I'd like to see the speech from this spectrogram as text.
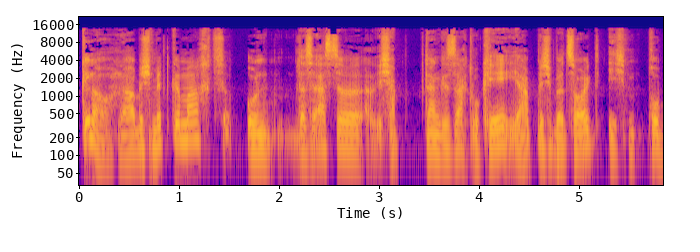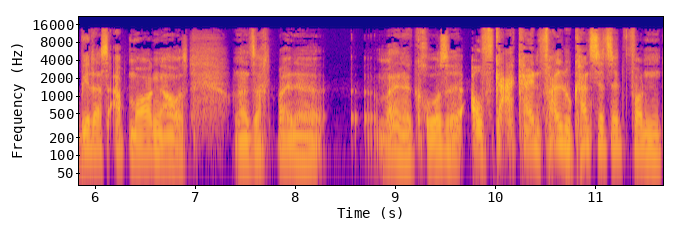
Genau, da habe ich mitgemacht und das erste, ich habe dann gesagt, okay, ihr habt mich überzeugt, ich probiere das ab morgen aus. Und dann sagt meine meine große, auf gar keinen Fall, du kannst jetzt nicht von,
